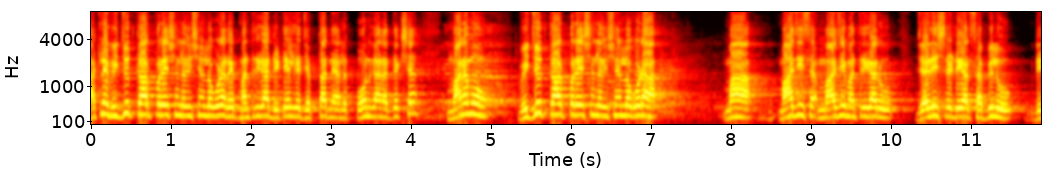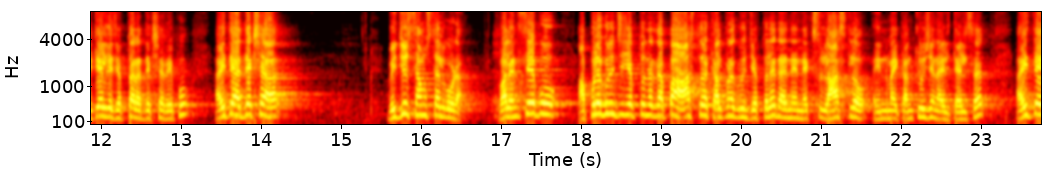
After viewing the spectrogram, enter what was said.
అట్లే విద్యుత్ కార్పొరేషన్ల విషయంలో కూడా రేపు మంత్రి గారు డీటెయిల్గా చెప్తారు. నేను ఫోన్ కానీ అధ్యక్ష మనము విద్యుత్ కార్పొరేషన్ల విషయంలో కూడా మా మాజీ మాజీ మంత్రి గారు జగదీష్ రెడ్డి గారు సభ్యులు డీటెయిల్గా చెప్తారు అధ్యక్ష రేపు. అయితే అధ్యక్ష విద్యుత్ సంస్థలు కూడా వాళ్ళు ఎంతసేపు అప్పుల గురించి చెప్తున్నారు తప్ప ఆస్తుల కల్పన గురించి చెప్తలేదు. అది నేను నెక్స్ట్ లాస్ట్లో in my conclusion I will tell sir. అయితే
